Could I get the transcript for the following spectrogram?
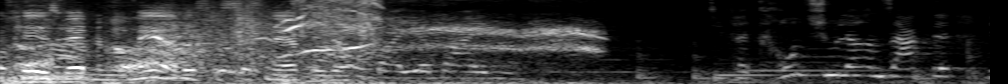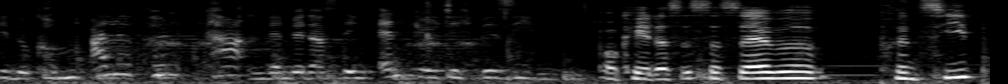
Okay, es werden immer mehr, das ist das Nervige. Vertrauensschülerin sagte, wir bekommen alle fünf Karten, wenn wir das Ding endgültig besiegen. Okay, das ist dasselbe Prinzip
